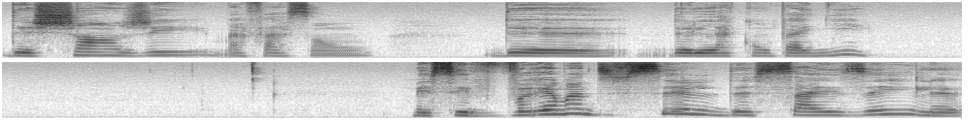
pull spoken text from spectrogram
de changer ma façon de, l'accompagner. Mais c'est vraiment difficile de saisir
